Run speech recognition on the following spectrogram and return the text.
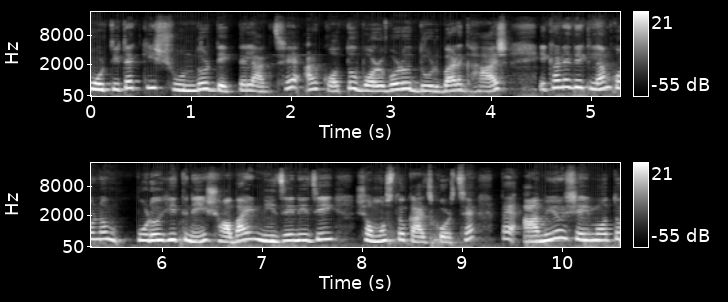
মূর্তিটা কি সুন্দর দেখতে লাগছে আর কত বড় বড় দুর্বার ঘাস। এখানে দেখলাম কোনো পুরোহিত নেই, সবাই নিজে নিজেই সমস্ত কাজ করছে। তাই আমিও সেই মতো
